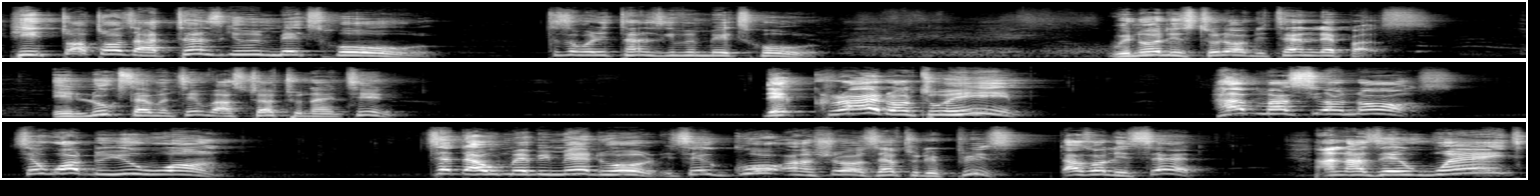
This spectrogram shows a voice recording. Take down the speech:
He taught us that thanksgiving makes whole. Tell somebody thanksgiving makes whole. Thanksgiving makes whole. We know the story of the ten lepers. In Luke 17, verse 12 to 19. They cried unto him, Have mercy on us. Say, What do you want? Said that we may be made whole. He said, Go and show yourself to the priest. That's all he said. And as they went,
